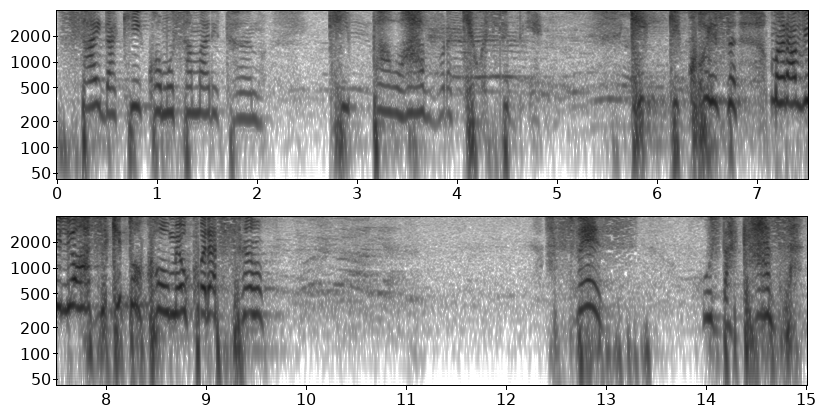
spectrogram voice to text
sai daqui como samaritano. Que palavra que eu recebi. Que, que coisa maravilhosa que tocou o meu coração. Às vezes, os da casa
